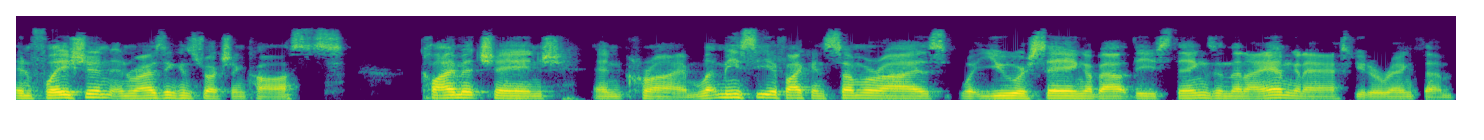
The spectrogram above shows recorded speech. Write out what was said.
inflation and rising construction costs, climate change, and crime. Let me see if I can summarize what you were saying about these things, and then I am going to ask you to rank them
